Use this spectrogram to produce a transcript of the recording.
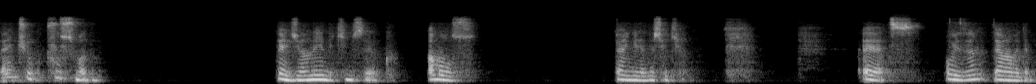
Ben çok pusmadım. Ve canlı yayında kimse yok. Ama olsun. Ben yine de çekiyorum. Evet. O yüzden devam edelim.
